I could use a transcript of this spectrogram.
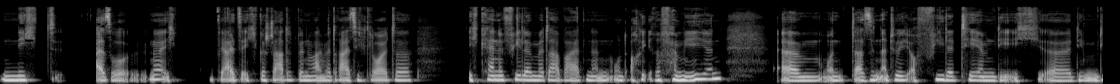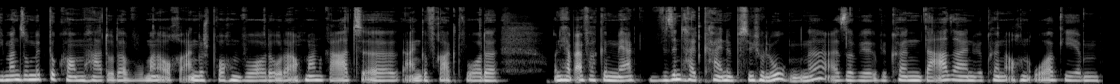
nicht, also ne, ich, als ich gestartet bin, waren wir 30 Leute. Ich kenne viele Mitarbeitenden und auch ihre Familien. Ähm, und da sind natürlich auch viele Themen, die ich, äh, die, die man so mitbekommen hat oder wo man auch angesprochen wurde oder auch mal ein Rat äh, angefragt wurde. Und ich habe einfach gemerkt, wir sind halt keine Psychologen. Ne? Also wir, wir können da sein, wir können auch ein Ohr geben.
